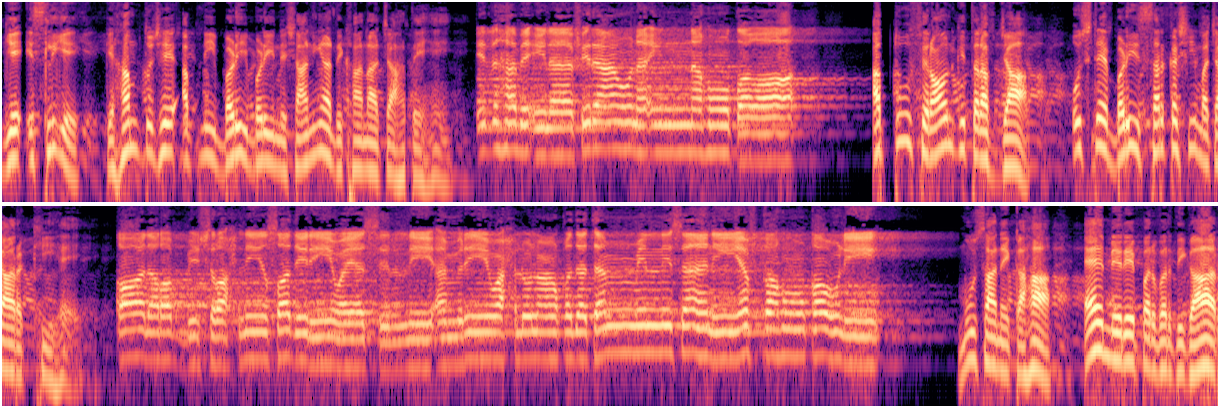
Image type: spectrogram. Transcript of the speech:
یہ اس لیے کہ ہم تجھے اپنی بڑی بڑی نشانیاں دکھانا چاہتے ہیں۔ اذهب إلى فرعون إنه طغى۔ اب تو فرعون کی طرف جا اس نے بڑی سرکشی مچا رکھی ہے۔ قال رب اشرح لي صدري ويسر لي أمري واحلل عقدة من لساني يفقه قولي موسا نے کہا، اے میرے پروردگار،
